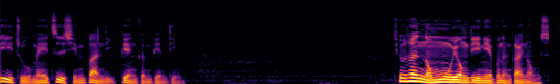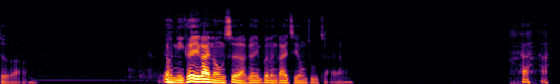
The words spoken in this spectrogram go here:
地主没自行办理变更变定，就算农牧用地，你也不能盖农舍啊。哦，你可以盖农舍啊，可是你不能盖自用住宅啊。哈哈。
